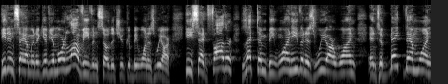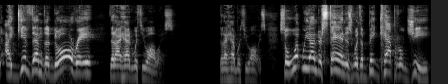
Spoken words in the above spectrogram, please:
He didn't say, I'm going to give you more love even so that you can be one as we are. He said, Father, let them be one even as we are one. And to make them one, I give them the glory that I had with you always. That I had with you always. So what we understand is with a big capital G,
